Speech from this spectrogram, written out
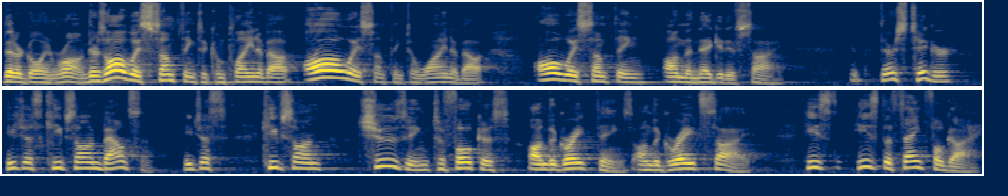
that are going wrong. There's always something to complain about, always something to whine about, always something on the negative side. There's Tigger. He just keeps on bouncing. He just keeps on choosing to focus on the great things, on the great side. He's, he's the thankful guy.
